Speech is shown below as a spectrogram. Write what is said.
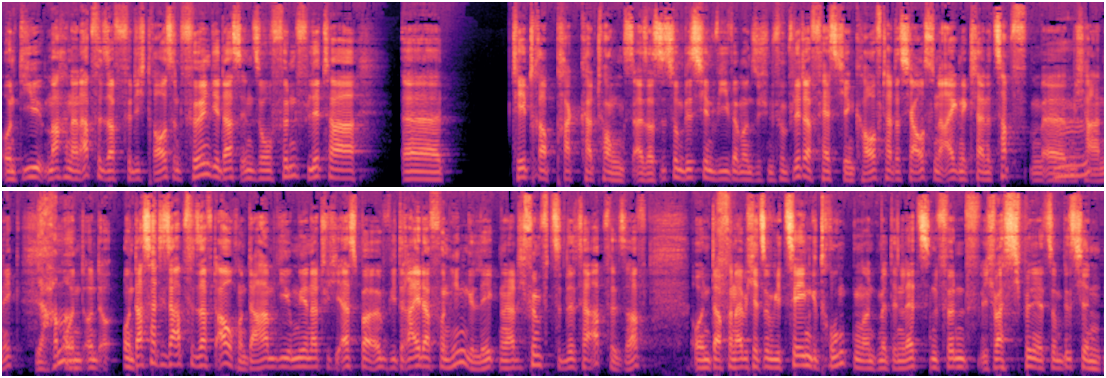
und die machen dann Apfelsaft für dich draus und füllen dir das in so fünf Liter äh, Tetrapack-Kartons. Also es ist so ein bisschen wie, wenn man sich ein 5-Liter-Fässchen kauft, hat das ja auch so eine eigene kleine Zapfmechanik. Äh, ja, Hammer. Und, und, und das hat dieser Apfelsaft auch. Und da haben die mir natürlich erstmal irgendwie drei davon hingelegt. Und dann hatte ich 15 Liter Apfelsaft. Und davon habe ich jetzt irgendwie 10 getrunken. Und mit den letzten fünf, ich weiß, ich bin jetzt so ein bisschen,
